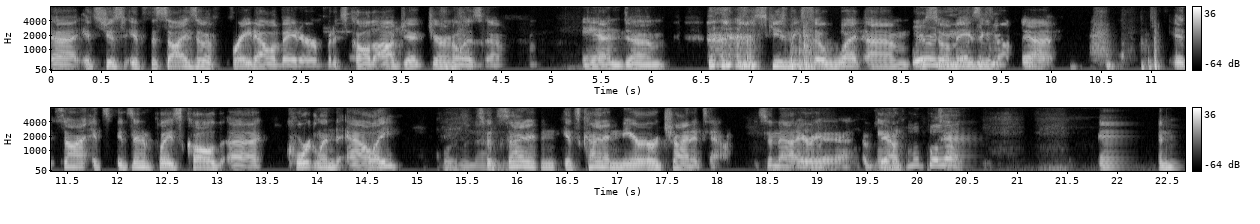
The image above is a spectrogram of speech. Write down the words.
uh, it's just it's the size of a freight elevator, but it's called object journalism. And um, excuse me. So what um, is so amazing about that? It's on. It's it's in a place called uh, Cortlandt Alley. Cortlandt so it's kind of it's kind of near Chinatown. It's in that area of downtown. And and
